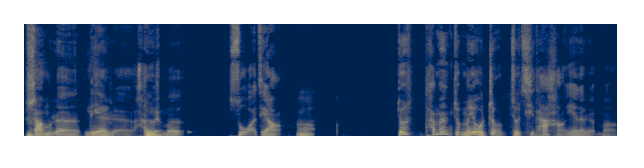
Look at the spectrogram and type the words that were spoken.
商人、猎人，还有什么锁匠，啊，就是他们就没有正就其他行业的人吗？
